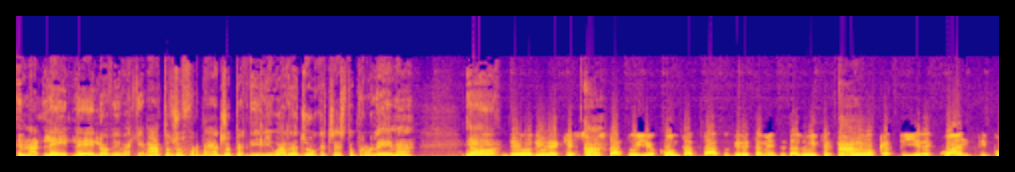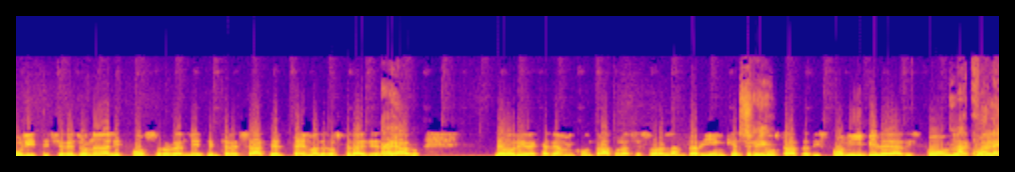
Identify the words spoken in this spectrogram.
eh, ma lei, lei lo aveva chiamato Gio Formaggio per dirgli guarda Gio che c'è questo problema? No, Eh, devo dire che Ah. sono stato io contattato direttamente da lui perché volevo capire quanti politici regionali fossero realmente interessati al tema dell'ospedale Eh. di Asiago. Devo dire che abbiamo incontrato l'assessore Lanzarin che si è Sì. dimostrata disponibile a rispondere ma a qual è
